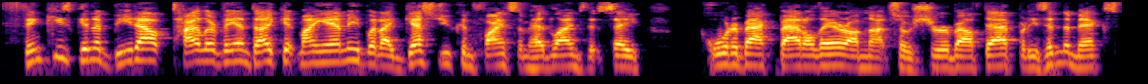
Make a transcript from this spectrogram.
think he's going to beat out Tyler Van Dyke at Miami, but I guess you can find some headlines that say quarterback battle there. I'm not so sure about that, but he's in the mix.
